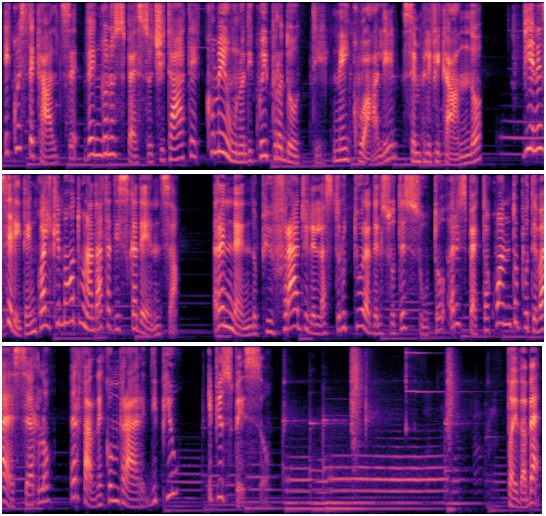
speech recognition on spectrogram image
E queste calze vengono spesso citate come uno di quei prodotti nei quali, semplificando, viene inserita in qualche modo una data di scadenza, rendendo più fragile la struttura del suo tessuto rispetto a quanto poteva esserlo per farne comprare di più e più spesso. Poi vabbè,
